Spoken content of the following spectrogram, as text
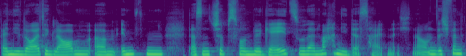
wenn die Leute glauben, ähm, impfen, das sind Chips von Bill Gates, so dann machen die das halt nicht. Ne? Und ich finde,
